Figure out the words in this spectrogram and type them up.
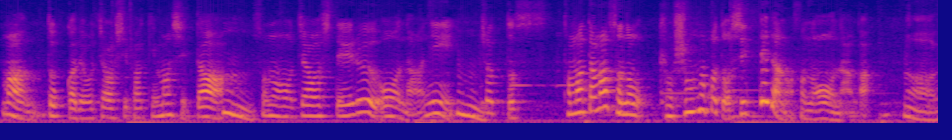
まあどっかでお茶をしばきました、うん。そのお茶をしているオーナーに、うん。ちょっとたまたまその巨匠のことを知ってたのそのオーナーが、あ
